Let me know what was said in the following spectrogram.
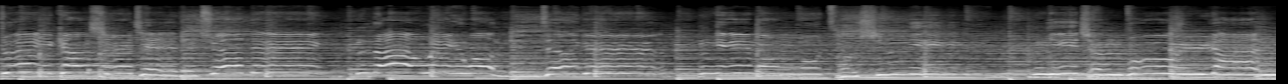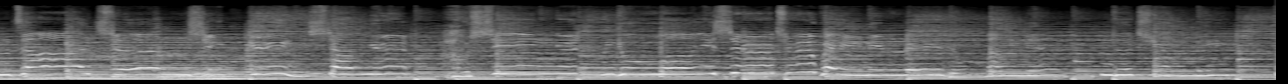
对抗世界的决定那为我淋的雨一幕幕都是你一尘不染的真心。与你相遇好幸运可我已失去为你泪流满面的权利但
